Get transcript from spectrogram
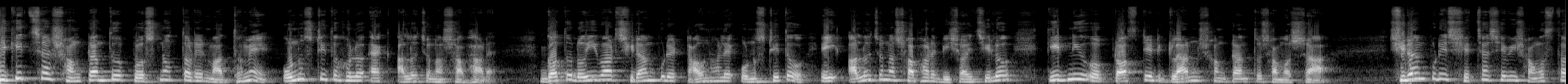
চিকিৎসা সংক্রান্ত প্রশ্নোত্তরের মাধ্যমে অনুষ্ঠিত হলো এক আলোচনা সভার। গত রবিবার শ্রীরামপুরের টাউন হলে অনুষ্ঠিত এই আলোচনা সভার বিষয় ছিল কিডনি ও প্রস্টেট গ্লান সংক্রান্ত সমস্যা। শ্রীরামপুরের স্বেচ্ছাসেবী সংস্থা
